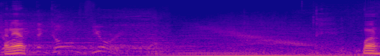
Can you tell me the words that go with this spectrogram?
Genial. Bueno.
